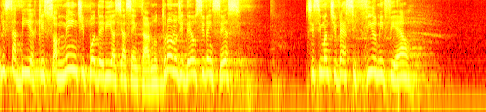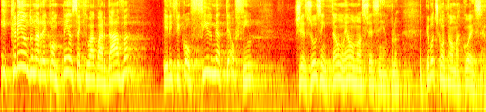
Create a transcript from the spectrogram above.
Ele sabia que somente poderia se assentar no trono de Deus se vencesse, se se mantivesse firme e fiel. E crendo na recompensa que o aguardava, ele ficou firme até o fim. Jesus então é o nosso exemplo. Eu vou te contar uma coisa.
